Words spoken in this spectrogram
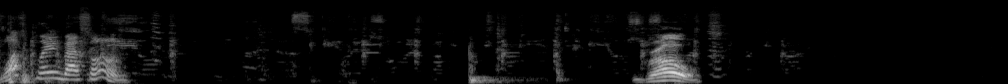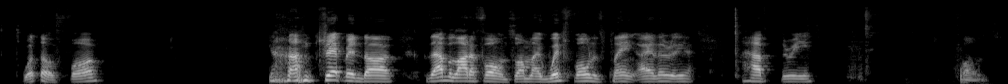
What's playing that song? Bro. What the fuck? I'm tripping, dog. Because I have a lot of phones. So I'm like, which phone is playing? I literally have three phones.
